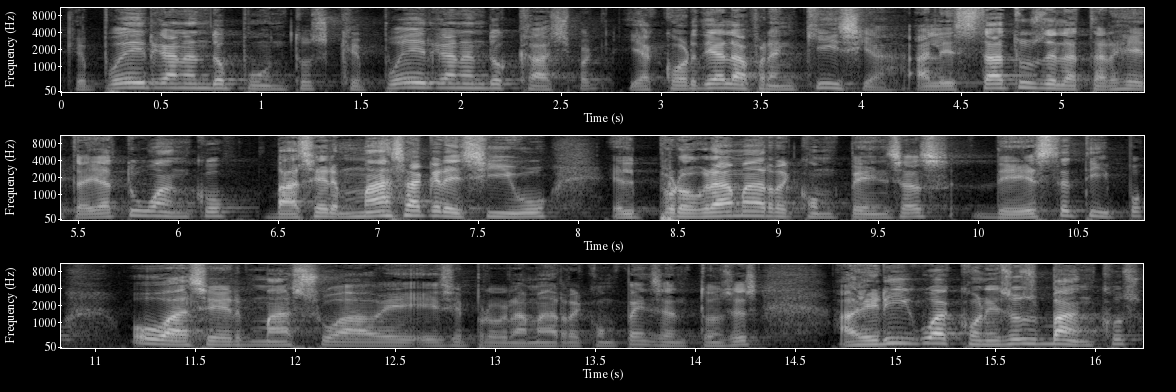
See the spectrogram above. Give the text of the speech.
que puede ir ganando puntos, que puede ir ganando cashback y acorde a la franquicia, al estatus de la tarjeta y a tu banco, va a ser más agresivo el programa de recompensas de este tipo o va a ser más suave ese programa de recompensa. Entonces, averigua con esos bancos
